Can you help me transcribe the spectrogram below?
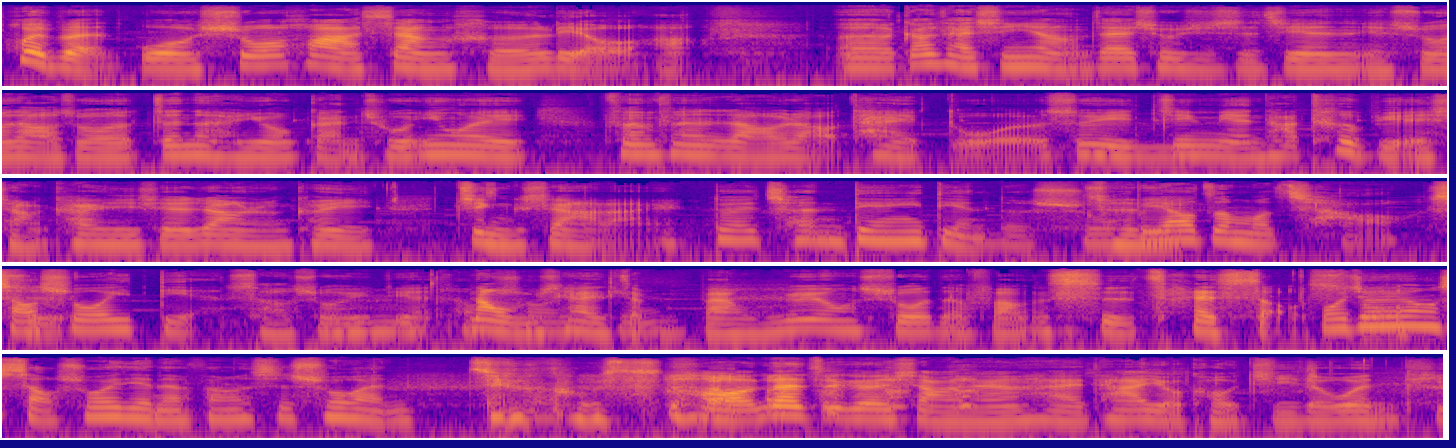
绘本《我说话像河流》啊。呃，刚才新阳在休息时间也说到，说真的很有感触，因为纷纷扰扰太多了，所以今年他特别想看一些让人可以静下来、对沉淀一点的书，不要这么吵，少说一点，少说一点。那我们现在怎么办？我们就用说的方式再少，我就用少说一点的方式说完这个故事。好，那这个小男孩他有口疾的问题，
